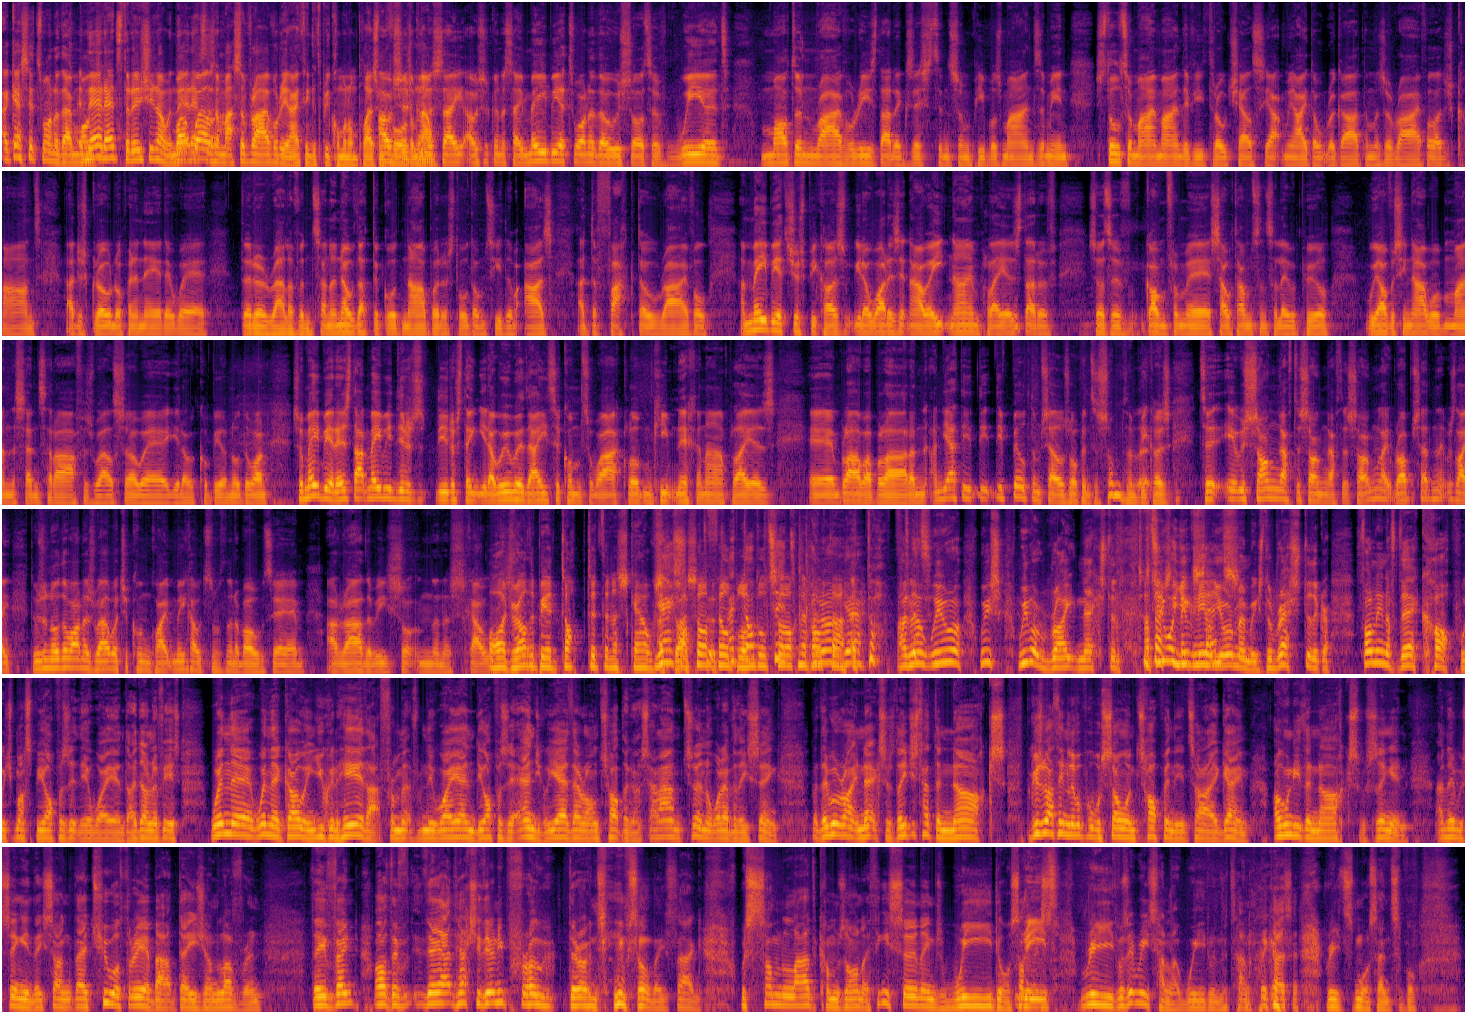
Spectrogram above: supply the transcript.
I guess it's one of them In ones. their heads, there is, you know, in Well- their heads, well- there's a massive rivalry, and I think it's becoming I unpleasant was for just them going now. to say, I was just going to say, maybe it's one of those sort of weird modern rivalries that exist in some people's minds. I mean, still to my mind, if you throw Chelsea at me, I don't regard them as a rival. I just can't. I just grown up in an area where they're irrelevant, and I know that they're good now, but I still don't see them as a de facto rival. And maybe it's just because you know what is it now, eight, nine players that have sort of gone from uh, Southampton to Liverpool we obviously now will mind the centre half as well. So uh, you know it could be another one. So maybe it is that. Maybe they just they just think you know we were there to come to our club and keep nicking our players, uh, blah blah blah. And and yet they, they they've built themselves up into something because to it was song after song after song like Rob said, and it was like there was another one as well which I couldn't quite make out something about. Um, I'd rather be something than a scout. Oh, I'd rather be adopted than a scout. Yes, I saw Phil Blundell adopted. talking I about know, that. Yeah. I know. We were we, we were right next to. I'll tell you what, you, make Neil, you remember is the rest of the. gra- Funnily enough, their cop, which must be opposite the away end. I don't know if it is. When they're when they're going, you can hear that from from the away end, the opposite end. You go, yeah, they're on top. They're going Southampton or whatever they sing. But they were right next to us. They just had the narcs because I think Liverpool was so on top in the entire game. Only the narcs were singing, and they were singing. They sung. They had two or three about Dejan Lovren. They event. Oh, they they actually the only pro their own team song they sang was some lad comes on. I think his surname's Weed or something. Reed. Reed was it Reed? Sounded like Weed when the town. The guy said Reed's more sensible,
